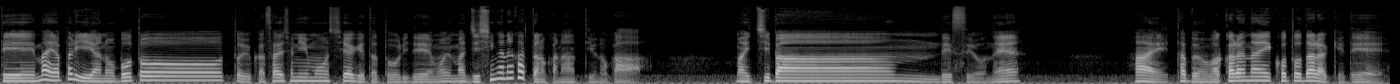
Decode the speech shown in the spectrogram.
で、まあやっぱりあの冒頭というか最初に申し上げた通りで、まあ自信がなかったのかなっていうのが、まあ一番ですよね。はい。多分わからないことだらけで、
